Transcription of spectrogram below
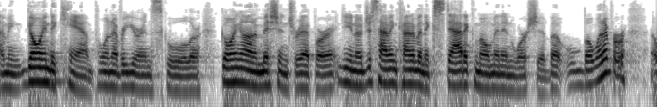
I mean, going to camp whenever you're in school, or going on a mission trip, or, you know, just having kind of an ecstatic moment in worship. But, but whenever, uh,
